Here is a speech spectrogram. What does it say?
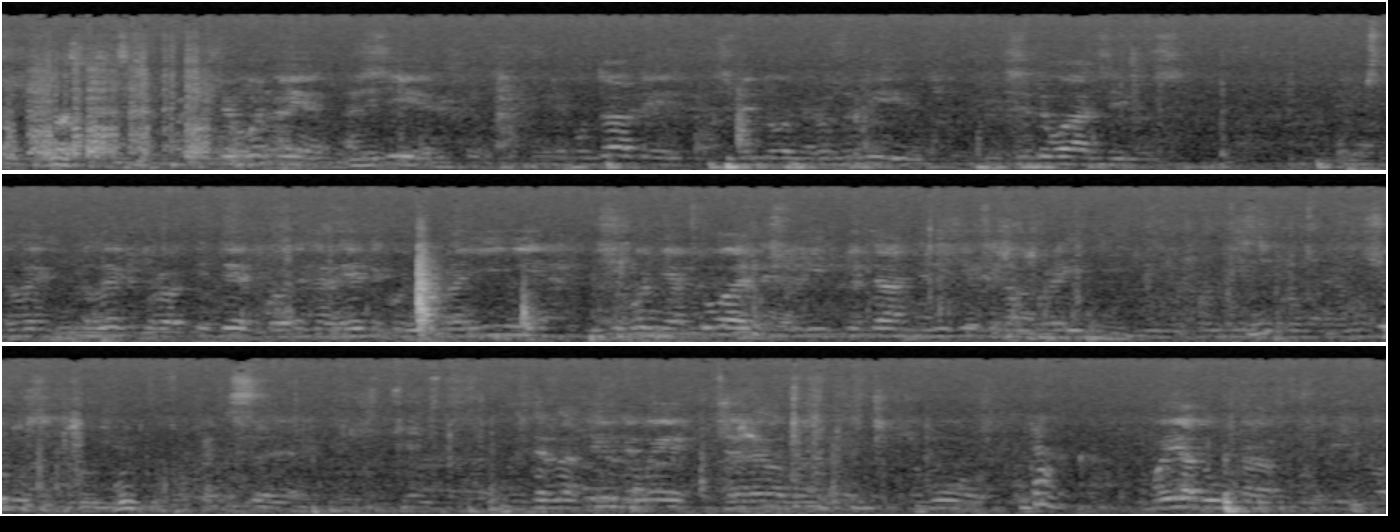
Будь ласка. Сьогодні всі депутати свідомі розуміють ситуацію електро і теплоенергетикою в Україні. Сьогодні актуально стоїть питання не тільки на Україні, з альтернативними джерелами. Тому моя думка потрібно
